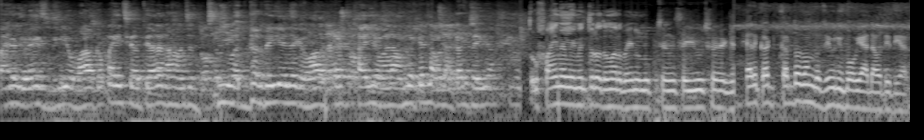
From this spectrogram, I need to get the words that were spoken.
ફાઇનલી ગાઈસ વિડિયો વાળ કપાય છે અત્યારે ના જે જીવ અદ્ધર થઈ ગયા છે કે વાળ કટ થાય છે મારા અમને કેટલા બધા કટ થઈ ગયા. તો ફાઇનલી મિત્રો તમારા ભાઈનું લુક ચેન્જ થઈ ગયું છે. હેર કટ કરતો હતો ને તો જીવની બહુ યાદ આવતી હતી યાર.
